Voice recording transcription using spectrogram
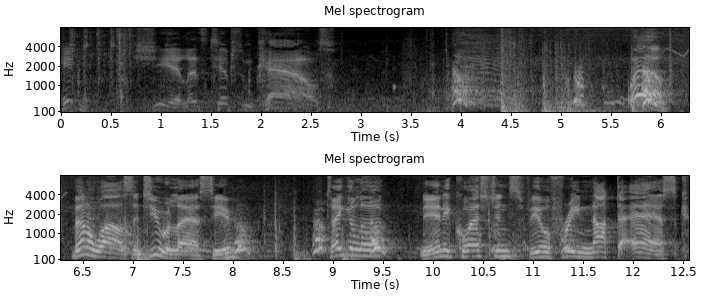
Hit me. Shit, let's tip some cows. Well, been a while since you were last here. Take a look. Any questions, feel free not to ask.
